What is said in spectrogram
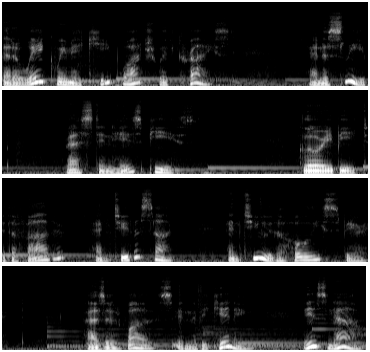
that awake we may keep watch with Christ, and asleep rest in his peace. Glory be to the Father, and to the Son, and to the Holy Spirit, as it was in the beginning, is now,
